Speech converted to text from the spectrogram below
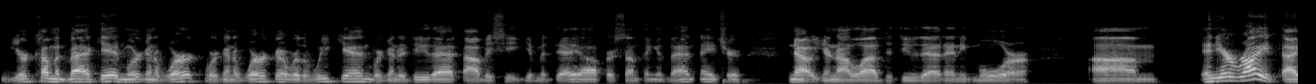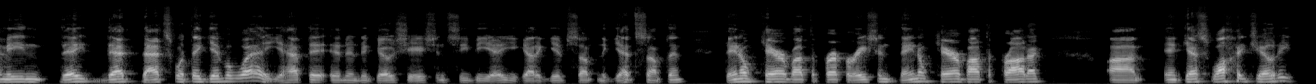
you're coming back in. We're going to work. We're going to work over the weekend. We're going to do that. Obviously, give them a day off or something of that nature. No, you're not allowed to do that anymore. Um, and you're right. I mean, they that that's what they give away. You have to in a negotiation, CBA, you got to give something to get something. They don't care about the preparation. They don't care about the product. Um, and guess why, Jody?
